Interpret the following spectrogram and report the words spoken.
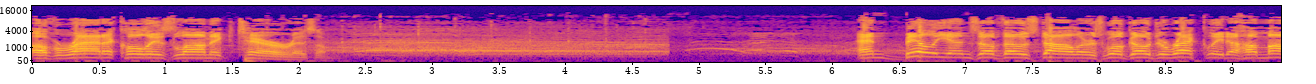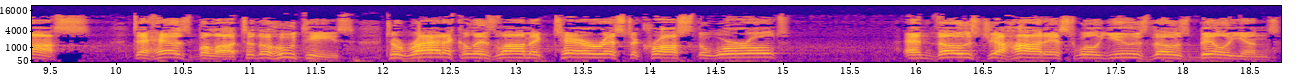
of radical Islamic terrorism. And billions of those dollars will go directly to Hamas, to Hezbollah, to the Houthis, to radical Islamic terrorists across the world. And those jihadists will use those billions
